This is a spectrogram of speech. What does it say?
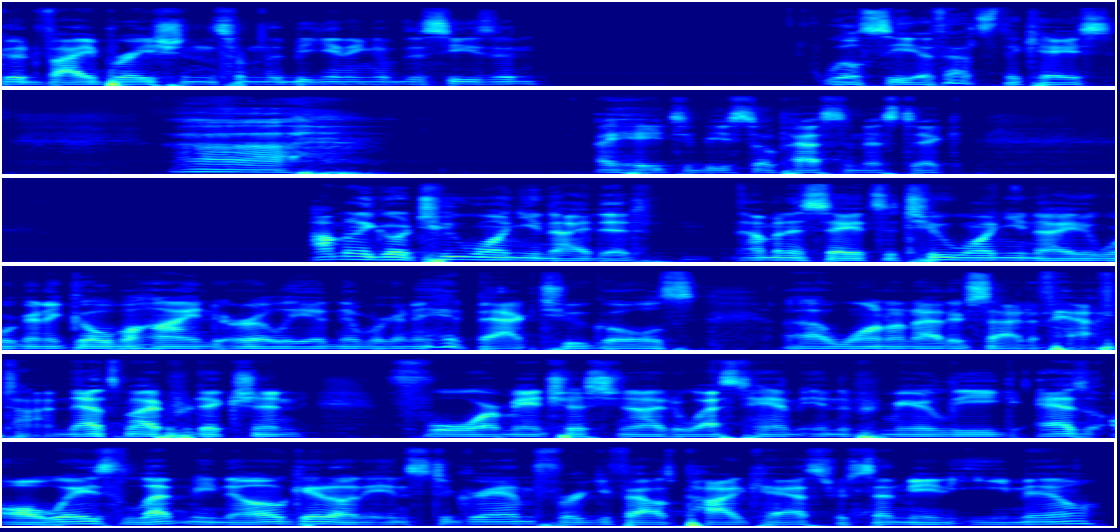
good vibrations from the beginning of the season. We'll see if that's the case. Uh, I hate to be so pessimistic. I'm going to go 2 1 United. I'm going to say it's a 2 1 United. We're going to go behind early, and then we're going to hit back two goals, uh, one on either side of halftime. That's my prediction for Manchester United West Ham in the Premier League. As always, let me know. Get on Instagram, Fergie Files Podcast, or send me an email,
